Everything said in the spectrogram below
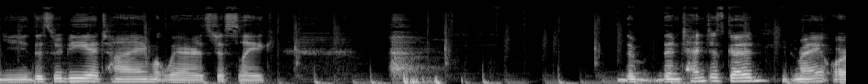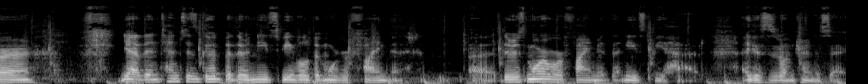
You, this would be a time where it's just like, the, the intent is good, right? Or, yeah, the intent is good, but there needs to be a little bit more refinement. Uh, there's more refinement that needs to be had. I guess is what I'm trying to say.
